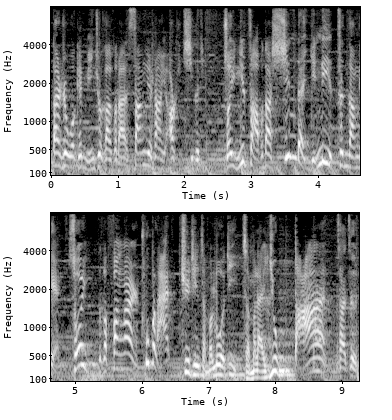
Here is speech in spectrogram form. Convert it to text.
但是我可以明确告诉他，商业上有二十七个钱，所以你找不到新的盈利增长点，所以你这个方案出不来。具体怎么落地，怎么来用，答案在这里。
